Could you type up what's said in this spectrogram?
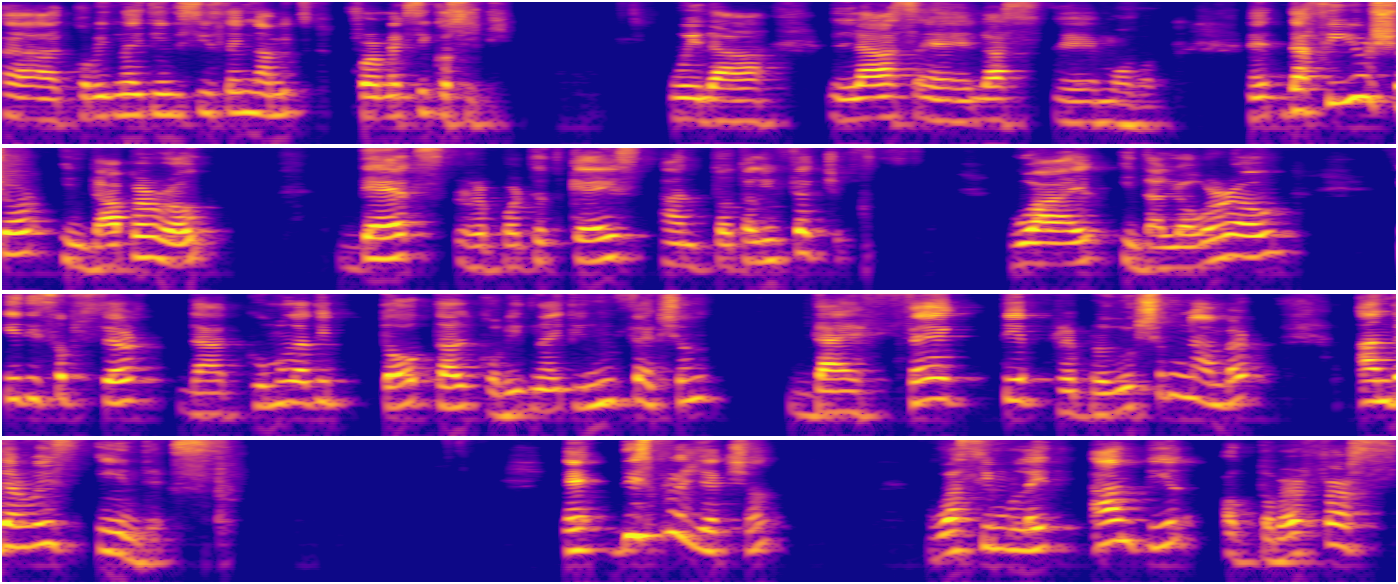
uh, COVID-19 disease dynamics for Mexico City with a last, uh, last uh, model. Uh, the figure shown in the upper row, deaths, reported case, and total infections. While in the lower row, it is observed the cumulative total COVID-19 infection, the effective reproduction number, and the risk index. Uh, this projection was simulated until October 1st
